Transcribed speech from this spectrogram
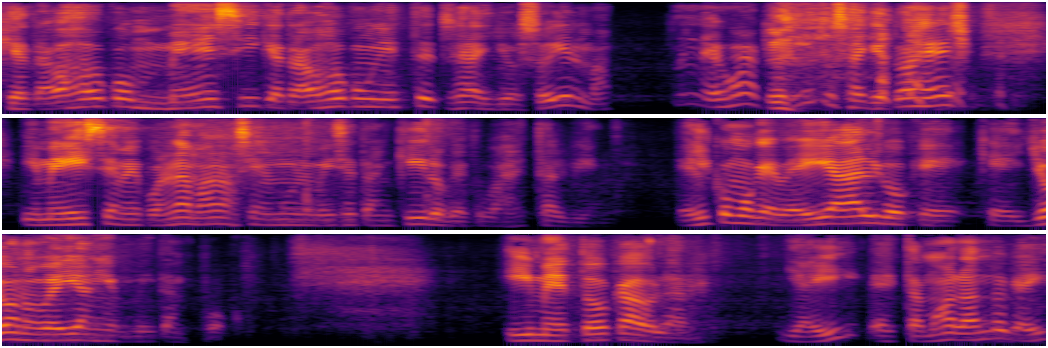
que ha trabajado con Messi, que ha trabajado con este, o sea, yo soy el más pendejo aquí, o sea, que tú has hecho. Y me dice, me pone la mano así en el mundo y me dice, tranquilo, que tú vas a estar viendo. Él como que veía algo que, que yo no veía ni en mí tampoco y me toca hablar. Y ahí estamos hablando que ahí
